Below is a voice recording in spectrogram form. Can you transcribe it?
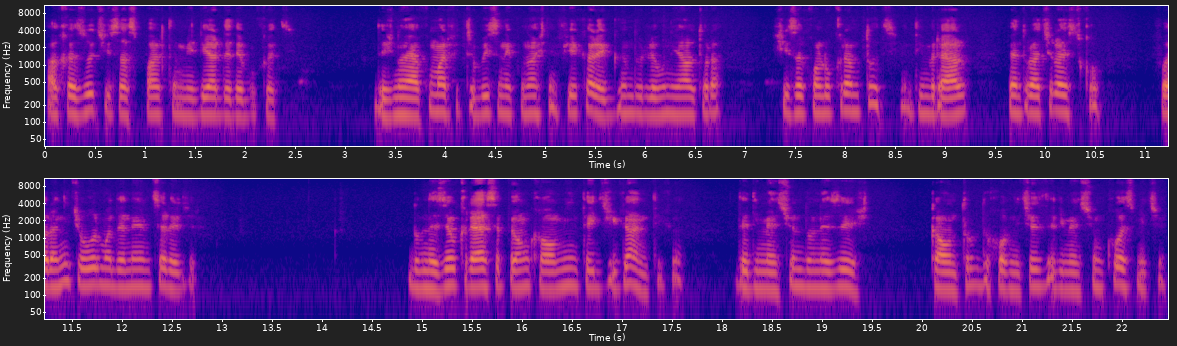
a căzut și s-a spart în miliarde de bucăți. Deci noi acum ar fi trebuit să ne cunoaștem fiecare gândurile unii altora și să conlucrăm toți, în timp real, pentru același scop, fără nicio urmă de neînțelegere. Dumnezeu crease pe om ca o minte gigantică, de dimensiuni dumnezeiești, ca un trup duhovnicesc de dimensiuni cosmice,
